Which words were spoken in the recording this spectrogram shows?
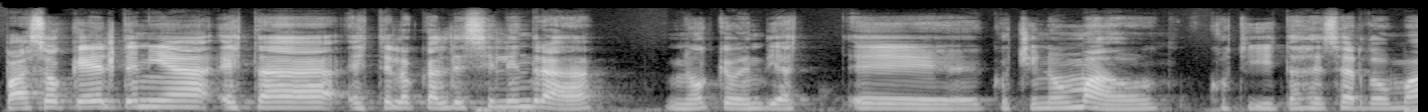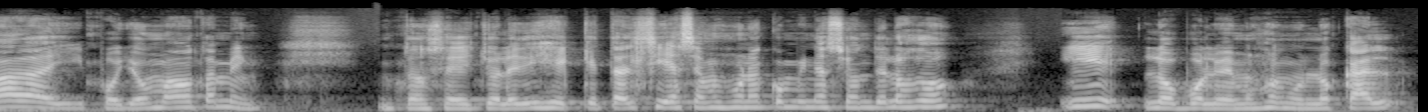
pasó que él tenía esta, este local de cilindrada, ¿no? Que vendía eh, cochino ahumado, costillitas de cerdo ahumada y pollo ahumado también. Entonces yo le dije, ¿qué tal si hacemos una combinación de los dos y lo volvemos en un local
